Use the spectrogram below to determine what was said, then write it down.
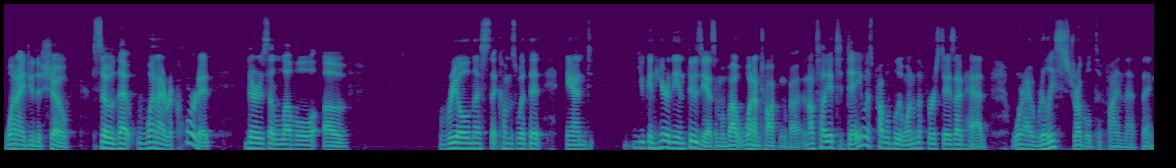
when I do the show so that when I record it, there's a level of realness that comes with it and you can hear the enthusiasm about what I'm talking about. And I'll tell you, today was probably one of the first days I've had where I really struggled to find that thing.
